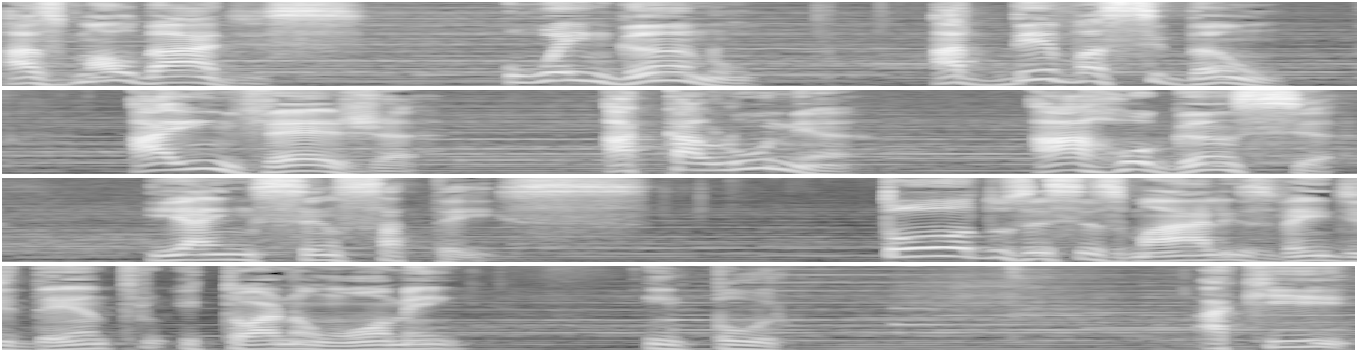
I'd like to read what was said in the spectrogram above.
as maldades, o engano, a devassidão, a inveja, a calúnia, a arrogância e a insensatez. Todos esses males vêm de dentro e tornam o homem impuro. Aqui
